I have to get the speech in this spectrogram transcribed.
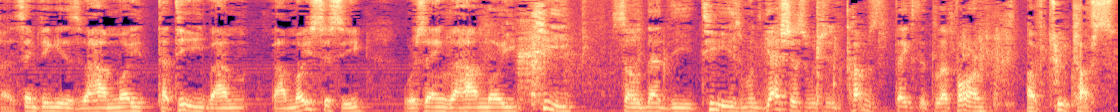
Uh, same thing is vahamoy tati vahamoy We're saying vahamoy T, so that the T is mudgeshes, which it comes takes the form of two tufts.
